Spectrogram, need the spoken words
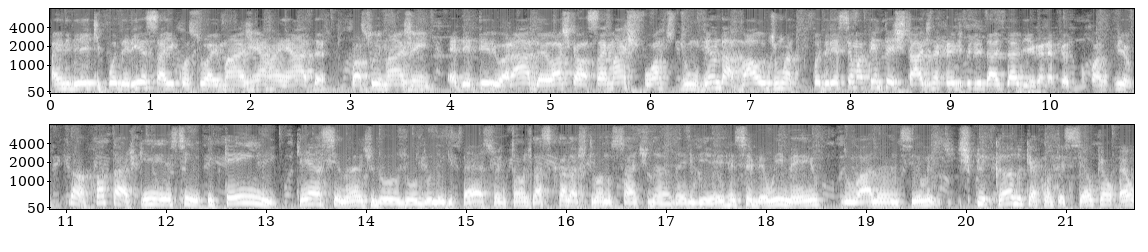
A NBA que poderia sair com a sua imagem arranhada, com a sua imagem é, deteriorada, eu acho que ela sai mais forte de um vendaval, de uma poderia ser uma tempestade na credibilidade da liga, né, Pedro? Concorda comigo? Não, fantástico. E assim, e quem, quem é assinante do, do, do League Pass, ou então já se cadastrou no site da, da NBA, recebeu um e-mail do Adam Silva explicando o que aconteceu, que, é, é,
